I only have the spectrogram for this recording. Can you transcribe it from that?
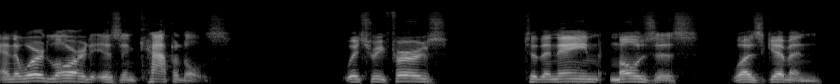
And the word Lord is in capitals, which refers to the name Moses was given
